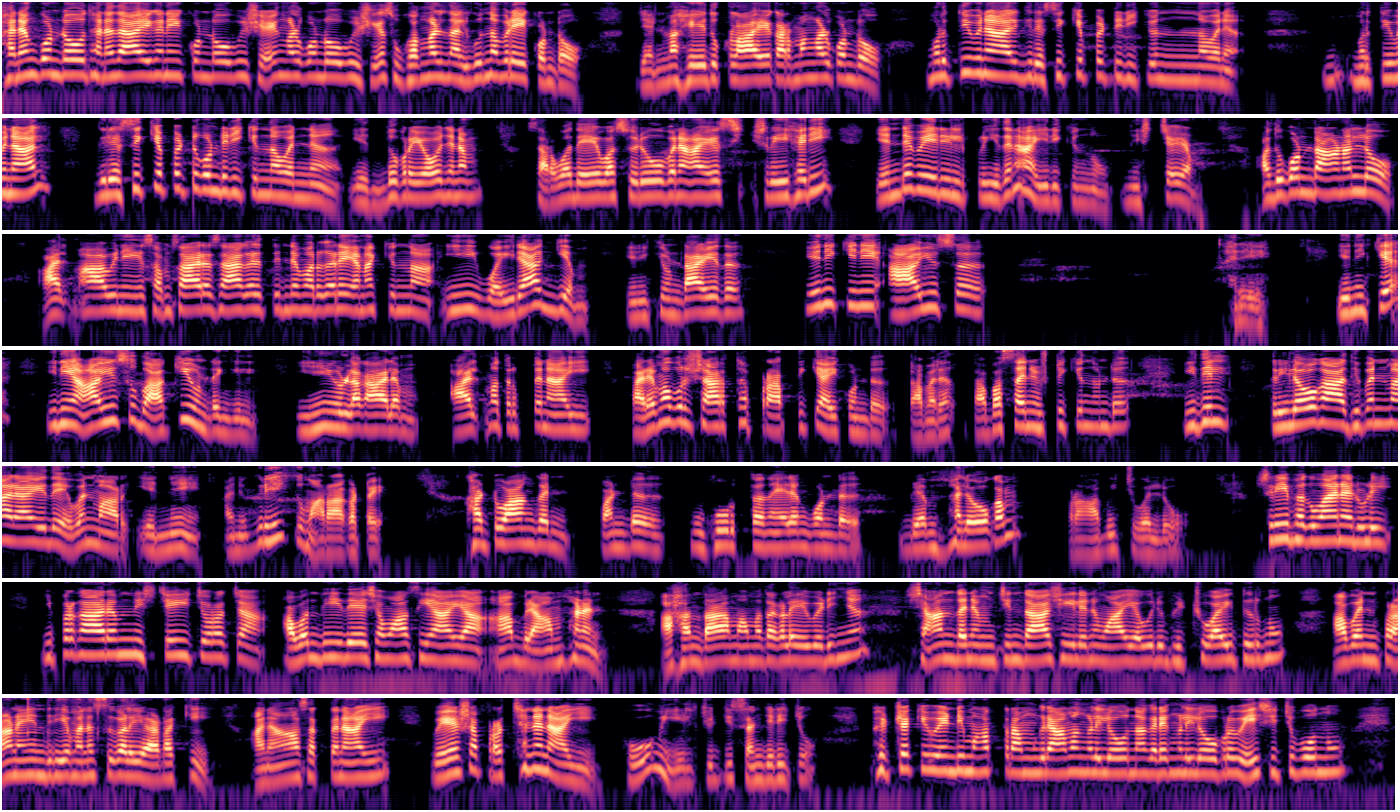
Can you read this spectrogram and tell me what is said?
ധനം കൊണ്ടോ ധനദായകനെ കൊണ്ടോ വിഷയങ്ങൾ കൊണ്ടോ വിഷയസുഖങ്ങൾ നൽകുന്നവരെ കൊണ്ടോ ജന്മഹേതുക്കളായ കർമ്മങ്ങൾ കൊണ്ടോ മൃത്യുവിനാൽ ഗ്രസിക്കപ്പെട്ടിരിക്കുന്നവന് മൃത്യുവിനാൽ ഗ്രസിക്കപ്പെട്ടുകൊണ്ടിരിക്കുന്നവന് എന്തു പ്രയോജനം? സർവദേവസ്വരൂപനായ ശ്രീഹരി എന്റെ പേരിൽ പ്രീതനായിരിക്കുന്നു നിശ്ചയം. അതുകൊണ്ടാണല്ലോ ആത്മാവിനെ സംസാരസാഗരത്തിന്റെ മറുകര ഇണയ്ക്കുന്ന ഈ വൈരാഗ്യം എനിക്കുണ്ടായത്. എനിക്കിനി ആയുസ് അരേ എനിക്ക് ഇനി ആയുസ് ബാക്കിയുണ്ടെങ്കിൽ ഇനിയുള്ള കാലം ആത്മതൃപ്തനായി പരമപുരുഷാർത്ഥ പ്രാപ്തിക്കായിക്കൊണ്ട് തമര തപസ്സനുഷ്ഠിക്കുന്നുണ്ട്. ഇതിൽ ത്രിലോകാധിപന്മാരായ ദേവന്മാർ എന്നെ അനുഗ്രഹിക്കുമാറാകട്ടെ. ഖട്വാങ്കൻ പണ്ട് മുഹൂർത്ത നേരം കൊണ്ട് ബ്രഹ്മലോകം പ്രാപിച്ചുവല്ലോ. ശ്രീ ഭഗവാൻ അരുളി ഇപ്രകാരം നിശ്ചയിച്ചുറച്ച അവന്തീദേശവാസിയായ ആ ബ്രാഹ്മണൻ അഹന്താമമതകളെ വെടിഞ്ഞ് ശാന്തനും ചിന്താശീലനുമായ ഒരു ഭിക്ഷുവായി തീർന്നു. അവൻ പ്രാണേന്ദ്രിയ മനസ്സുകളെ അടക്കി അനാസക്തനായി വേഷപ്രച്ഛന്നനായി ഭൂമിയിൽ ചുറ്റി സഞ്ചരിച്ചു ഭിക്ഷയ്ക്ക് വേണ്ടി മാത്രം ഗ്രാമങ്ങളിലോ നഗരങ്ങളിലോ പ്രവേശിച്ചു പോന്നു.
